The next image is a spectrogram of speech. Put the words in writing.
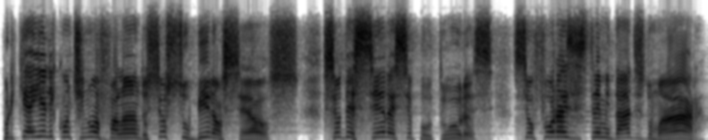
Porque aí ele continua falando: se eu subir aos céus, se eu descer às sepulturas, se eu for às extremidades do mar,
